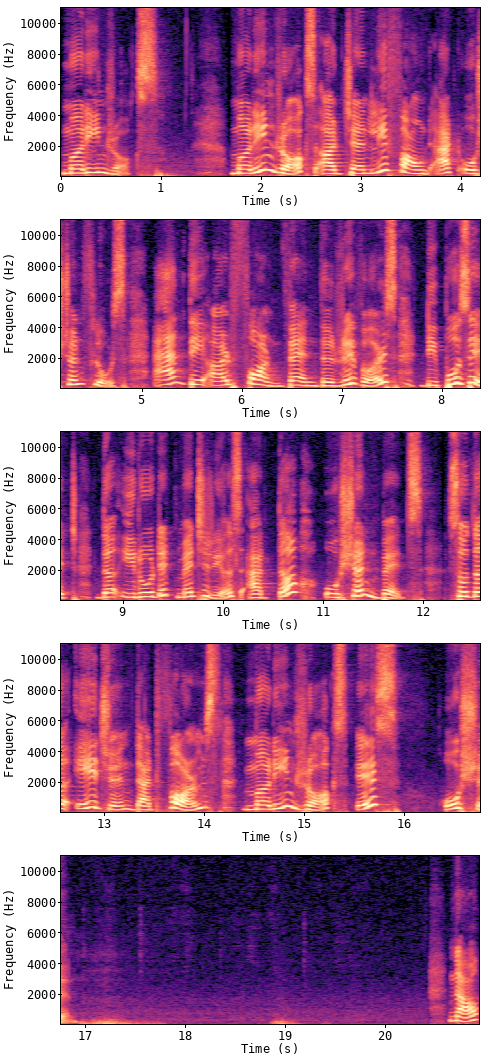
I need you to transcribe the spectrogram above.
marine rocks. Marine rocks are generally found at ocean floors and they are formed when the rivers deposit the eroded materials at the ocean beds. So the agent that forms marine rocks is ocean. Now,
